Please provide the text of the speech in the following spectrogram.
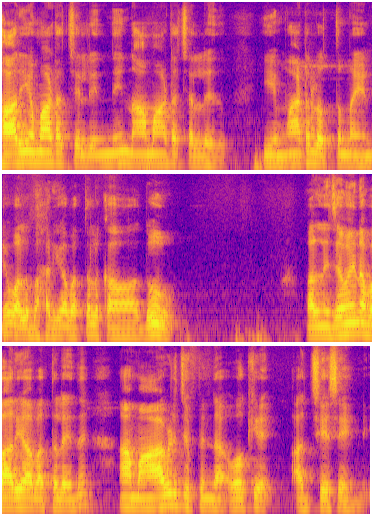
భార్య మాట చెల్లింది నా మాట చెల్లలేదు. ఈ మాటలు వస్తున్నాయంటే వాళ్ళ భార్యాభర్తలు కాదు. వాళ్ళు నిజమైన భార్యాభర్తలు అయితే "ఆ, మా ఆవిడ చెప్పిందా? ఓకే అది చేసేయండి.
